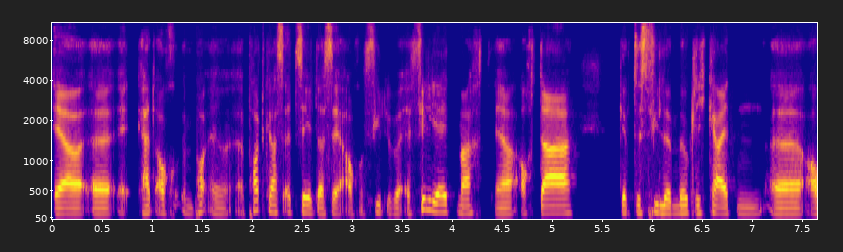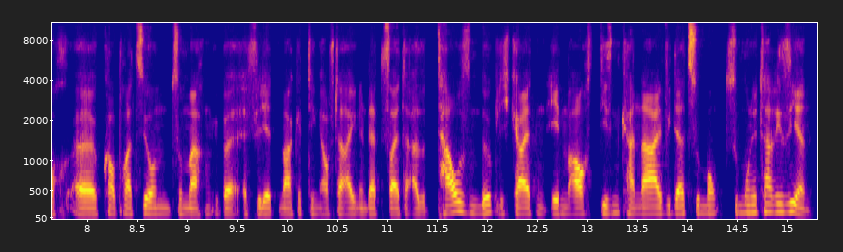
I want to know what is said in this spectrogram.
er, äh, er, hat auch im äh, Podcast erzählt, dass er auch viel über Affiliate macht. Ja, auch da gibt es viele Möglichkeiten, äh, auch äh, Kooperationen zu machen über Affiliate Marketing auf der eigenen Webseite. Also tausend Möglichkeiten, eben auch diesen Kanal wieder zu, zu monetarisieren.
